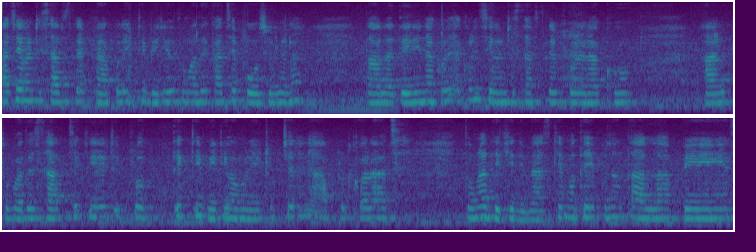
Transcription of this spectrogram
আর চ্যানেলটি সাবস্ক্রাইব না করলে একটি ভিডিও তোমাদের কাছে পৌঁছবে না। তাহলে দেরি না করে এখনই চ্যানেলটি সাবস্ক্রাইব করে রাখো। আর তোমাদের সাবজেক্ট রিলেটিভ প্রত্যেকটি ভিডিও আমার ইউটিউব চ্যানেলে আপলোড করা আছে, তোমরা দেখে নেবে। আজকের মতো এই পর্যন্ত। আল্লাহ হাফেজ।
